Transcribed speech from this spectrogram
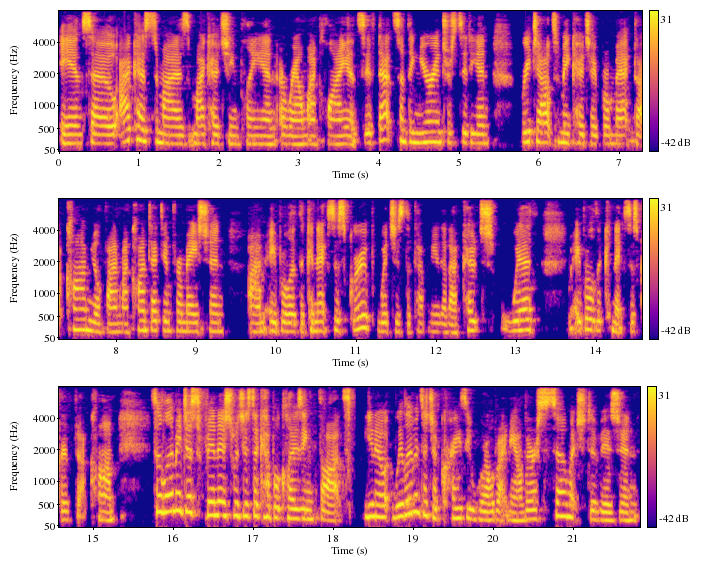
And so I customize my coaching plan around my clients. If that's something you're interested in, reach out to me, coachaprilmack.com. You'll find my contact information. I'm April at the Connexus Group, which is the company that I coach with, April at the connexusgroup.com. So let me just finish with just a couple closing thoughts. You know, we live in such a crazy world right now. There's so much division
